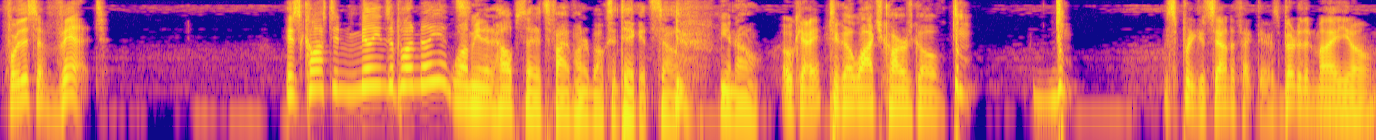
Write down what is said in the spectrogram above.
for this event is costing millions upon millions. well, I mean, it helps that it's 500 bucks a ticket. So, you know, okay, to go watch cars go. dum, dum. it's a pretty good sound effect there. It's better than my, you know,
